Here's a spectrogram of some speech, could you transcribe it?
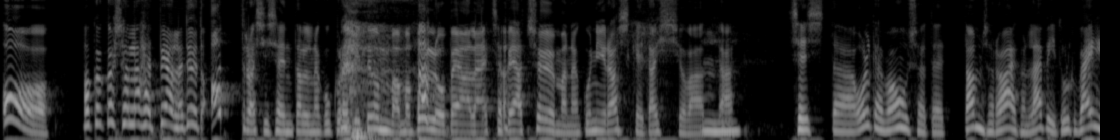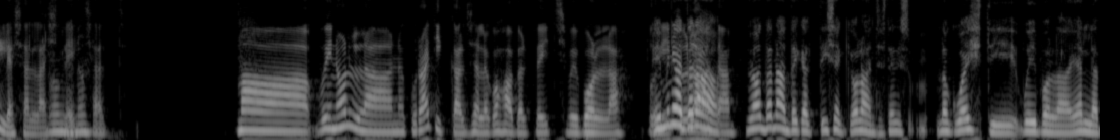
oo, aga kas sa lähed peale tööd atra siis endal nagu kuradi tõmbama põllu peale, et sa pead sööma nagu nii raskeid asju, vaata mm. -hmm. sest äh, olgem ausad, et Tammsaare aeg on läbi, tulge välja sellest Ongi, lihtsalt no. ma võin olla nagu radikaal selle koha pealt veits võib-olla, ei, mina täna, mina täna tegelikult isegi olen, sest näiteks nagu hästi võib-olla jälle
